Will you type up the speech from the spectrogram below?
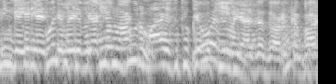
ninguém querem que o anticavaquismo dure mais do que o cavaquismo. Eu, aliás, adoro cavaco.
